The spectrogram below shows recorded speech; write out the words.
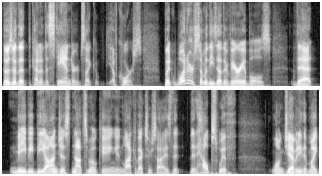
Those are the kind of the standards like of course. But what are some of these other variables that maybe beyond just not smoking and lack of exercise that that helps with longevity that might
